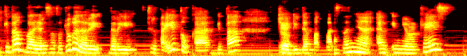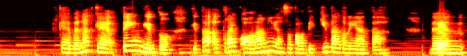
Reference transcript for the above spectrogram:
kita belajar satu juga dari dari cerita itu kan. Kita jadi dapat lessonnya and in your case kayak Bernard kayak think gitu. Kita attract orang yang seperti kita ternyata. Dan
